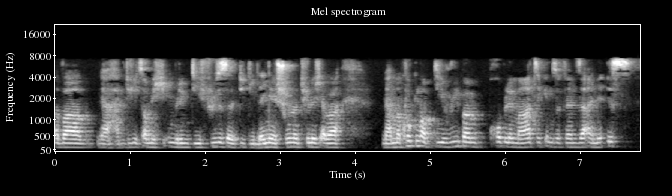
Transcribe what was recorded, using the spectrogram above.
Aber ja, hat natürlich jetzt auch nicht unbedingt die Physis, also die, die Länge schon natürlich. Aber ja, mal gucken, ob die Rebound-Problematik, insofern sie eine ist,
